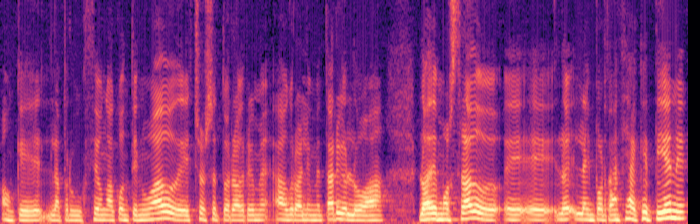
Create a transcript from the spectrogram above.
aunque la producción ha continuado, de hecho el sector agroalimentario lo ha, lo ha demostrado, eh, eh, la importancia que tiene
